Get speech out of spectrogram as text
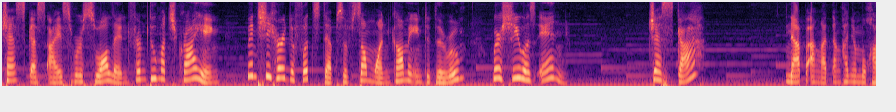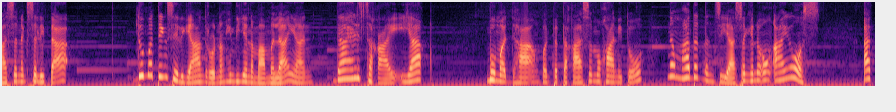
Cheska's eyes were swollen from too much crying when she heard the footsteps of someone coming into the room where she was in. Cheska? Napaangat ang kanyang mukha sa nagsalita. Dumating si Leandro nang hindi niya namamalayan dahil sa iyak. Bumadha ang pagtataka sa mukha nito nang madatnan siya sa ganoong ayos. At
